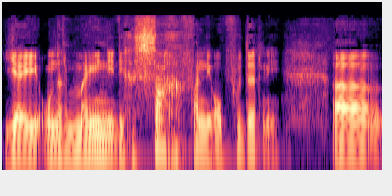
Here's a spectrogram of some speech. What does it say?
jy ondermyn nie die gesag van die opvoeder nie uh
